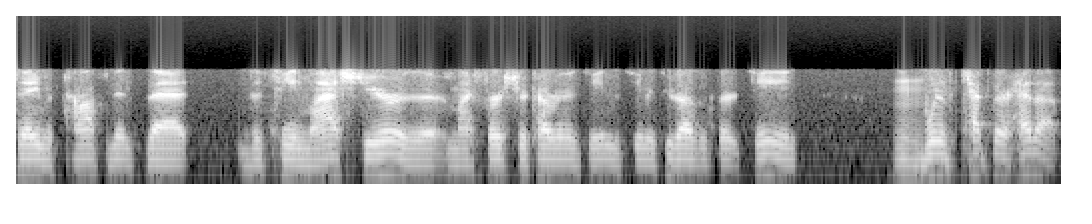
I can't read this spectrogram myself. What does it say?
say with confidence that the team last year, or the, my first year covering the team, the team in 2013, Mhm. would have kept their head up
